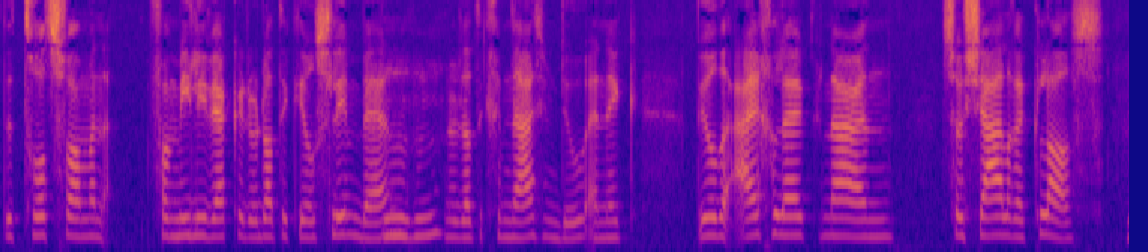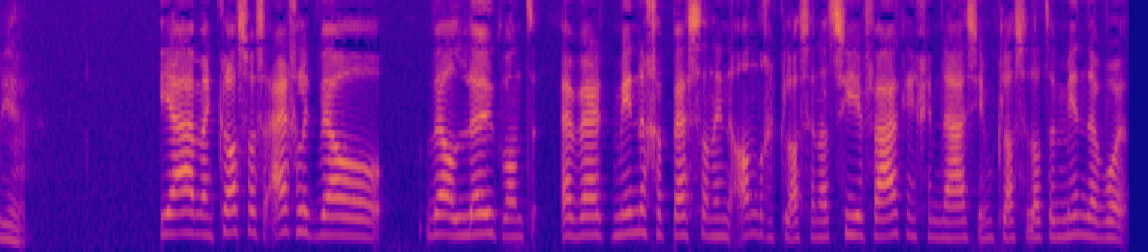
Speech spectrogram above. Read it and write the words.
de trots van mijn familie wekken... doordat ik heel slim ben Mhm. doordat ik gymnasium doe. En ik wilde eigenlijk naar een socialere klas. ja. Ja, mijn klas was eigenlijk wel, wel leuk, want er werd minder gepest dan in andere klassen. En dat zie je vaak in gymnasiumklassen, dat er minder wordt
